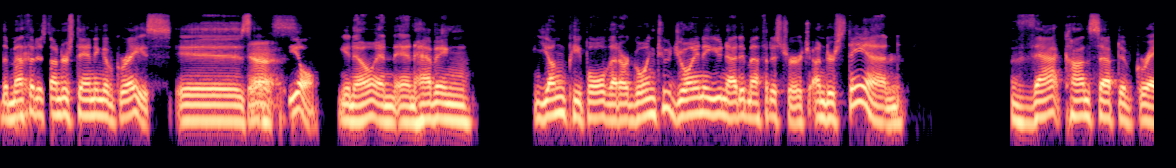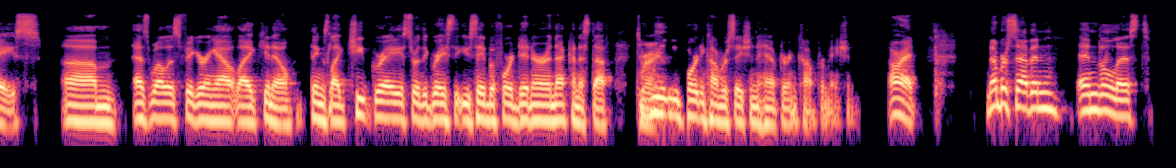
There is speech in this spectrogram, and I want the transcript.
The Methodist right. understanding of grace is yes. deal, you know, and and having young people that are going to join a United Methodist Church understand that concept of grace, um, as well as figuring out like, you know, things like cheap grace or the grace that you say before dinner and that kind of stuff. It's right. a really important conversation to have during confirmation. All right. Number seven, end of the list.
